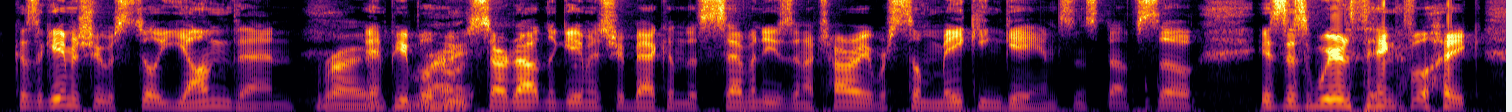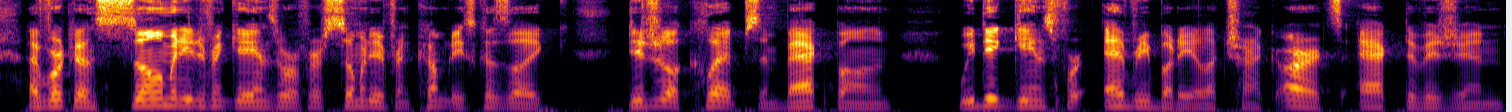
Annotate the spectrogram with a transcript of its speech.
because the game industry was still young then. Right, And people who started out in the game industry back in the 70s and Atari were still making games and stuff. So it's this weird thing of like, I've worked on so many different games, worked for so many different companies because like Digital Eclipse and Backbone, we did games for everybody Electronic Arts, Activision.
